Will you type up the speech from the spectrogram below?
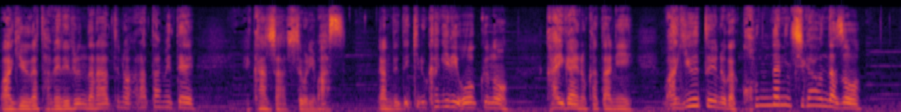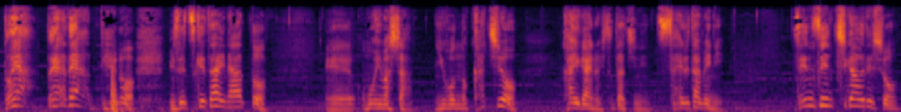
和牛が食べれるんだなっていうのを改めて感謝しております。なんでできる限り多くの海外の方に和牛というのがこんなに違うんだぞ。どやどやどやっていうのを見せつけたいなと、えー、思いました。日本の価値を海外の人たちに伝えるために。全然違うでしょ。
